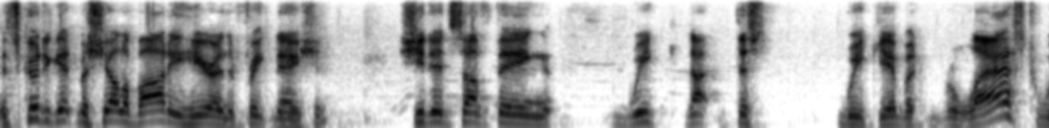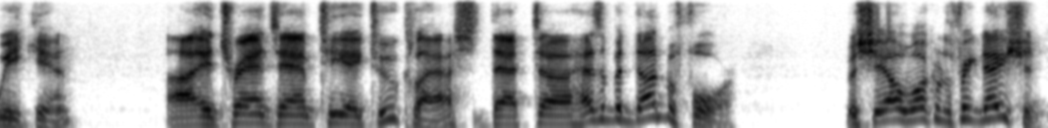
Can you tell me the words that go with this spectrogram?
It's good to get Michelle Abbate here in the Freak Nation. She did something week, not this weekend, but last weekend uh, in Trans Am TA2 class that uh, hasn't been done before. Michelle, welcome to the Freak Nation.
